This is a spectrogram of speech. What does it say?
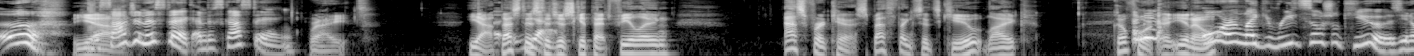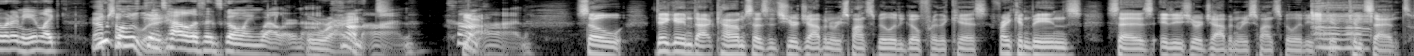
ugh Yeah. misogynistic and disgusting. Right. Yeah. Best is to Uh, just get that feeling. Ask for a kiss. Beth thinks it's cute. Like, go for mean, it. uh, You know? Or like read social cues. You know what I mean? Like you both can tell if it's going well or not. Right. Come on. Come Yeah. on. So daygame.com says it's your job and responsibility to go for the kiss. Frankenbeans says it is your job and responsibility to get eh. consent.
